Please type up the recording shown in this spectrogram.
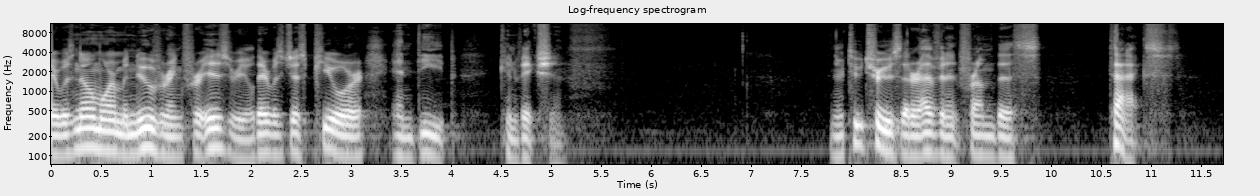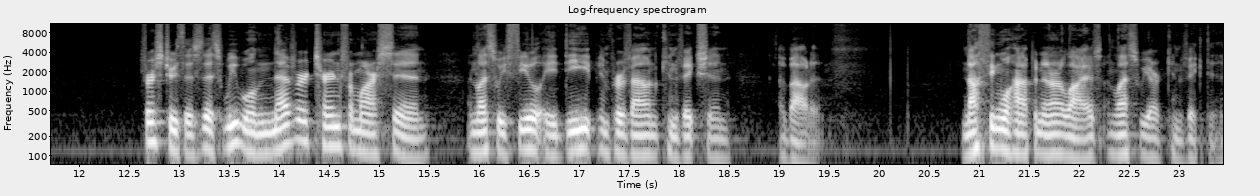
there was no more maneuvering for Israel. There was just pure and deep conviction. And there are two truths that are evident from this text. First truth is this we will never turn from our sin unless we feel a deep and profound conviction about it. Nothing will happen in our lives unless we are convicted.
